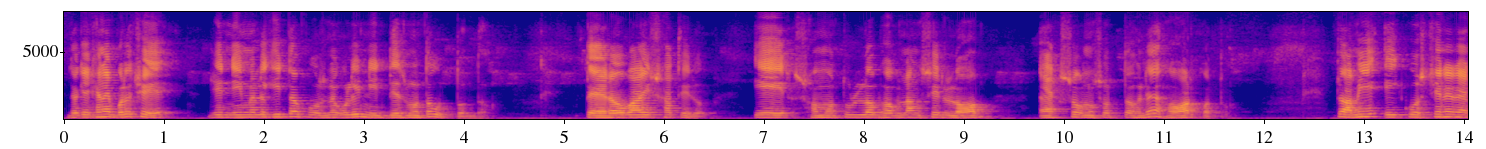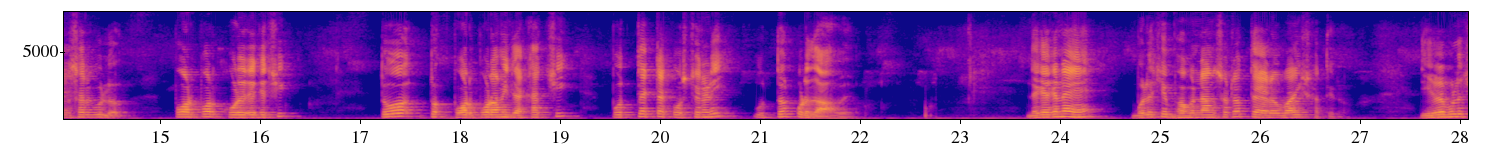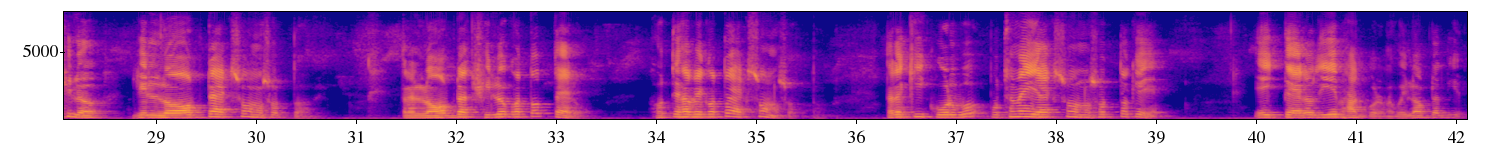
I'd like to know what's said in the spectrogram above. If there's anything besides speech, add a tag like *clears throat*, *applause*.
দেখো, এখানে বলেছে যে নিম্নলিখিত প্রশ্নগুলির নির্দেশ মতো উত্তর দাও। তেরো বাই সতেরো এর সমতুল্য ভগ্নাংশের লব একশো উনসত্তর হলে হর কত? তো আমি এই কোশ্চেনের অ্যান্সারগুলো পরপর করে রেখেছি। তো তো পরপর আমি দেখাচ্ছি, প্রত্যেকটা কোশ্চেনেরই উত্তর করে দেওয়া হবে। দেখ, এখানে বলেছে ভগ্নাংশটা তেরো বাই সতেরো। এবার বলেছিল যে লবটা একশো উনসত্তর হবে। তাহলে লবটা ছিল কত? তেরো। হতে হবে কত? একশো উনসত্তর। তাহলে কি করব? প্রথমে এই একশো উনসত্তরকে এই তেরো দিয়ে ভাগ করে নেব, এই লবটা দিয়ে।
